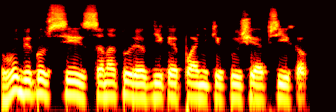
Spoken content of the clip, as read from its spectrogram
Выбегут все из санатория в дикой панике, включая психов».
